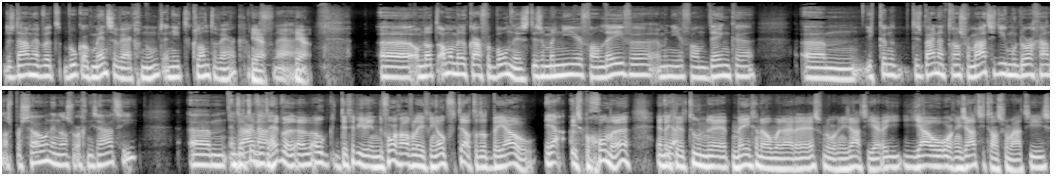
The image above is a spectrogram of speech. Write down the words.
Dus daarom hebben we het boek ook mensenwerk genoemd en niet klantenwerk. Ja, Of, nou ja, ja. Uh, omdat het allemaal met elkaar verbonden is. Het is een manier van leven, een manier van denken. Um, je kunt, het is bijna een transformatie die je moet doorgaan als persoon en als organisatie. Um, en Dat, daarna, dat hebben we uh, ook, dit heb je in de vorige aflevering ook verteld. Dat dat bij jou ja, is begonnen. En dat Ja. je toen eh, hebt meegenomen naar de rest van de organisatie. Jou- Jouw organisatietransformatie is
